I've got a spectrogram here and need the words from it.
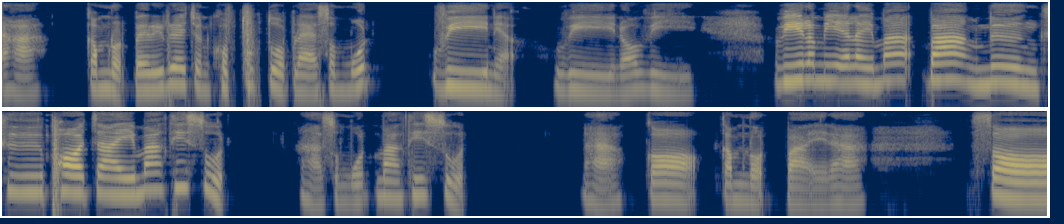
นะคะกำหนดไปเรื่อยๆ จนครบทุกตัวแปรสมมุติ v เนี่ย v เนาะ v v เรามีอะไรมาบ้าง1คือพอใจมากที่สุดสมมุติมากที่สุดนะคะก็กำหนดไปนะคะ 2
